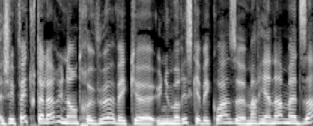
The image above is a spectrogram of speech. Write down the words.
j'ai fait tout à l'heure une entrevue avec euh, une humoriste québécoise, Mariana Mazza,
